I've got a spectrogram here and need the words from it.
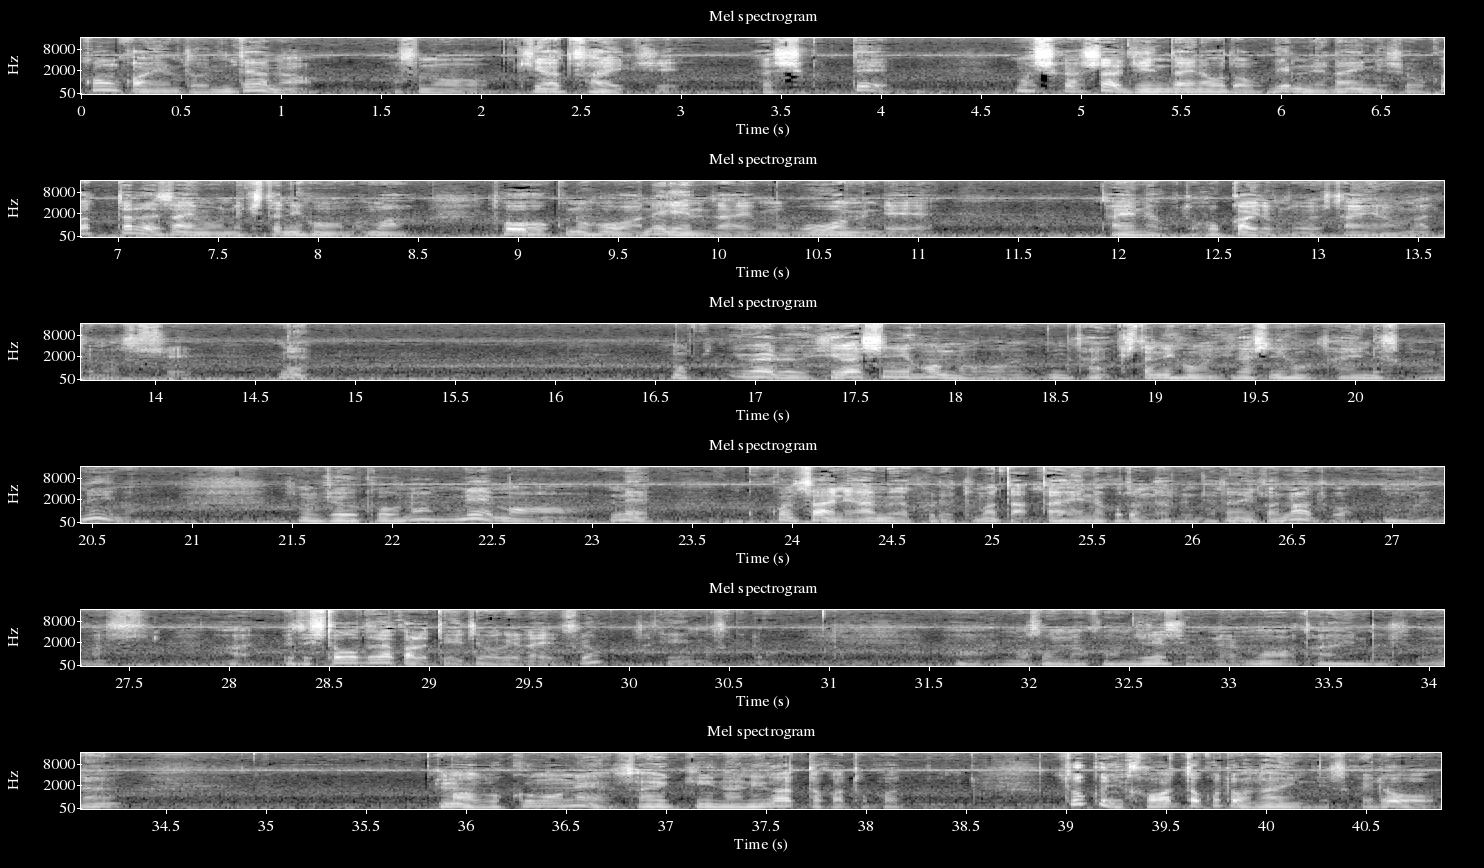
今回のと似たような、その、気圧配置らしくて、もしかしたら甚大なことが起きるんじゃないんでしょうかただでさえもね、北日本、まあ、東北の方はね、現在もう大雨で大変なこと、北海道もそうです。大変なことになってますし、ね。もう、いわゆる東日本の方、北日本、東日本は大変ですからね、今。その状況なんで、まあね、ここにさらに雨が降るとまた大変なことになるんじゃないかなとは思います。はい。別に一言だからって言ってるわけじゃないですよ。先に言いますけど。はい。まあそんな感じですよね。まあ大変ですよね。まあ僕もね、最近何があったかとか、特に変わったことはないんですけど、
